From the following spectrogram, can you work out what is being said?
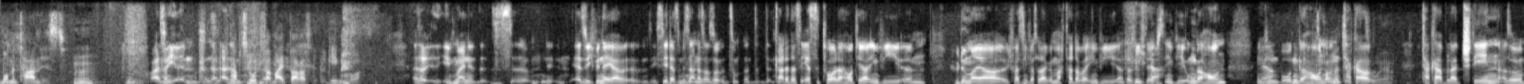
momentan ist. Hm. Also, äh, also absolut vermeidbares Gegentor. Also ich meine, ist, äh, also ich bin ja, ich sehe das ein bisschen anders. Also zum, gerade das erste Tor, da haut ja irgendwie ähm, Hüdemeyer, ich weiß nicht, was er da gemacht hat, aber irgendwie hat er sich ja. selbst irgendwie umgehauen, in ja. den Boden gehauen und Tucker, dazu, ja. Tucker bleibt stehen. Also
